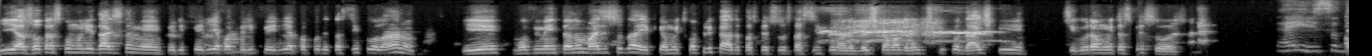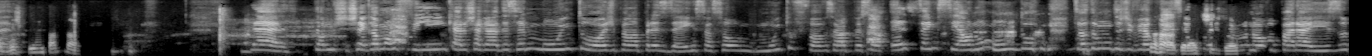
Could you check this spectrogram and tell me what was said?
e as outras comunidades também, periferia para periferia, para poder estar tá circulando e movimentando mais isso daí, porque é muito complicado para as pessoas estar tá circulando. Eu vejo que é uma grande dificuldade que segura muitas pessoas. É isso, Dé. Alguns pulam Dé, estamos, chegamos ao fim. Quero te agradecer muito hoje pela presença. Sou muito fã. Você é uma pessoa essencial no mundo. Todo mundo devia conhecer o Coletivo Novo Paraíso.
